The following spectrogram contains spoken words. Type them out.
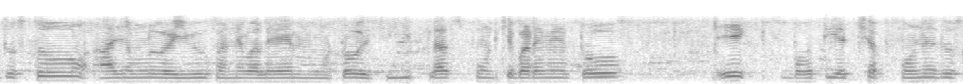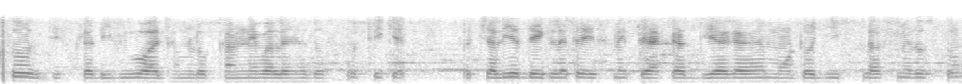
दोस्तों, आज हम लोग रिव्यू करने वाले हैं मोटो जी प्लस फ़ोन के बारे में। तो एक बहुत ही अच्छा फ़ोन है दोस्तों, जिसका रिव्यू आज हम लोग करने वाले हैं दोस्तों, ठीक है? तो चलिए देख लेते हैं, इसमें क्या क्या दिया गया है मोटो जी प्लस में दोस्तों।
